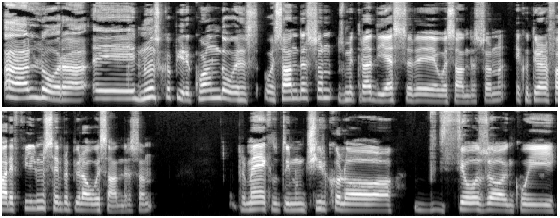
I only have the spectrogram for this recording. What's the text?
Allora, eh, non riesco a capire quando Wes, Wes, Anderson smetterà di essere Wes Anderson e continuerà a fare film sempre più la Wes Anderson. Per me è tutto in un circolo vizioso in cui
